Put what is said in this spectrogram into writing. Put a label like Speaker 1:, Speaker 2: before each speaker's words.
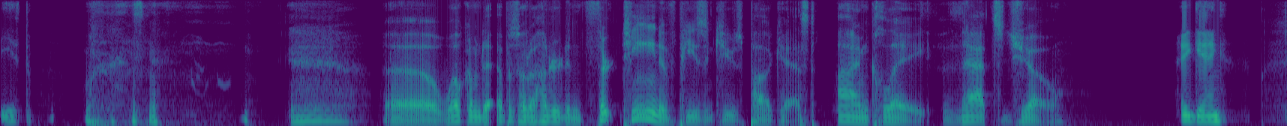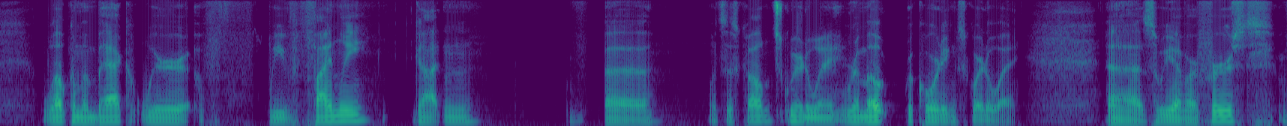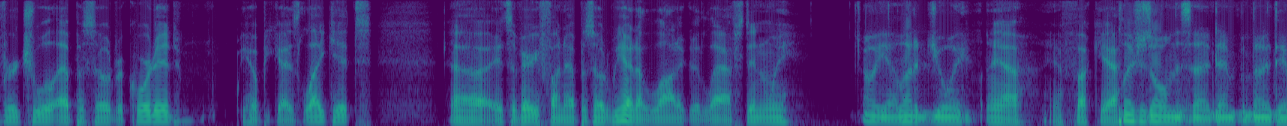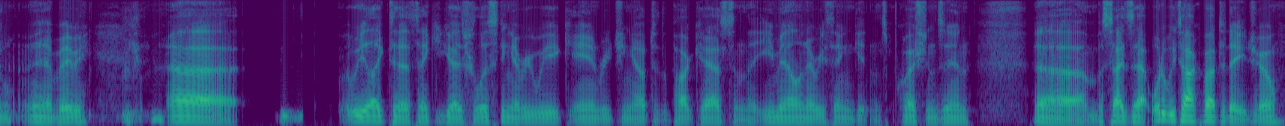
Speaker 1: Yes.
Speaker 2: Uh, welcome to episode 113 of P's and Q's podcast. I'm Clay. That's Joe.
Speaker 1: Hey, gang.
Speaker 2: Welcome back. We're we've finally gotten uh, what's this called?
Speaker 1: Squared away.
Speaker 2: Remote recording squared away. Uh, so we have our first virtual episode recorded. We hope you guys like it. Uh, it's a very fun episode. We had a lot of good laughs, didn't we?
Speaker 1: Oh yeah, a lot of joy.
Speaker 2: Yeah, yeah, fuck yeah,
Speaker 1: Pleasure's all on this uh, damn the table.
Speaker 2: yeah, baby. Uh, we like to thank you guys for listening every week and reaching out to the podcast and the email and everything, getting some questions in. Um, besides that, what do we talk about today, Joe?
